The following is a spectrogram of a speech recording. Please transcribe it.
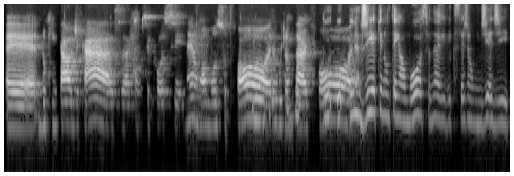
é, no quintal de casa, como se fosse né, um almoço fora, um jantar fora. Um, um, dia que não tem almoço, né, Vivi? Que seja um dia de,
